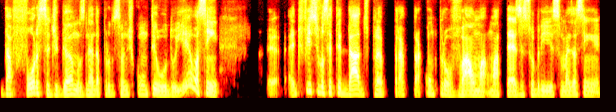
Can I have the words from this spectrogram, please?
da força, digamos, né, da produção de conteúdo. E eu, assim, é, é difícil você ter dados para comprovar uma, uma tese sobre isso, mas assim,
